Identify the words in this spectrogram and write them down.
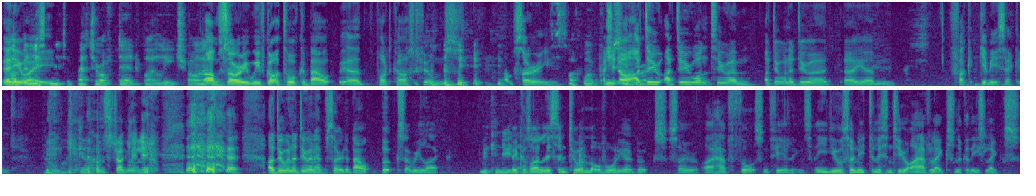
I've been listening to Better Off Dead by Lee Child. I'm sorry. We've got to talk about uh, podcast films. I'm sorry. Actually, pussy, no, I do. I do want to. Um, I do want to do a. a um, fuck. it, Give me a second. Oh my god. I'm struggling here. I do want to do an episode about books that we like We can do because I listen to a lot of audiobooks, so I have thoughts and feelings. You also need to listen to I Have Legs. Look at these legs.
